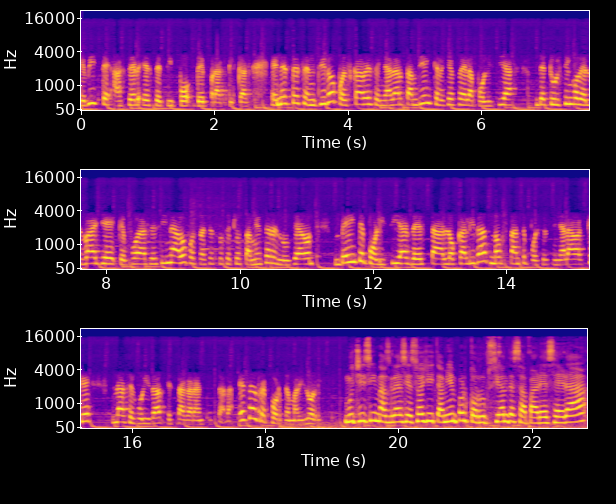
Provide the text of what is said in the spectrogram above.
evite hacer este tipo de prácticas. En este sentido, pues cabe señalar también que el jefe de la policía de Tulcingo del Valle, que fue asesinado, pues tras estos hechos también se renunciaron 20 policías de esta localidad. No obstante, pues se señalaba que la seguridad está garantizada. Es el reporte, Mariloli. Muchísimas gracias. Oye, y también por corrupción desaparecerá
